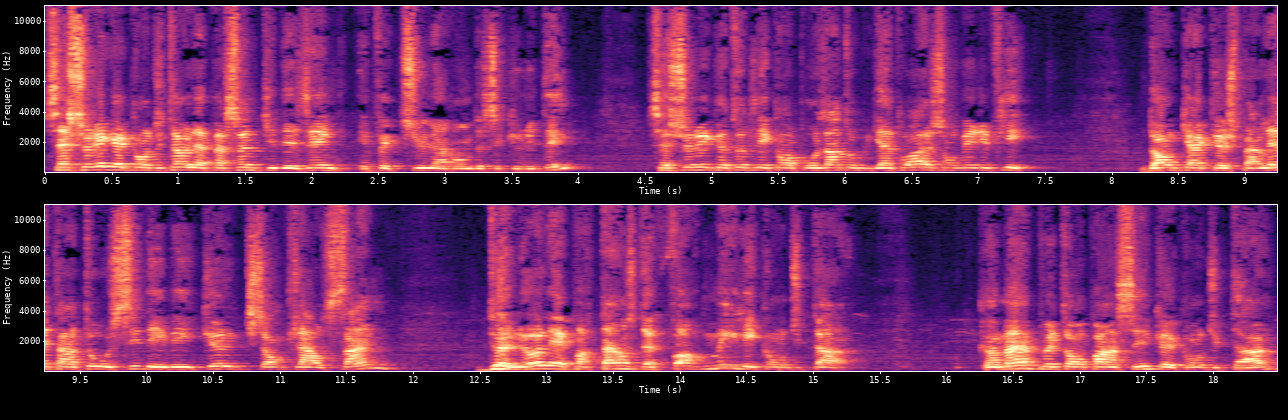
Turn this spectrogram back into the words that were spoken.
s'assurer que le conducteur ou la personne qui désigne effectue la ronde de sécurité. S'assurer que toutes les composantes obligatoires sont vérifiées. Donc, quand je parlais tantôt aussi des véhicules qui sont classe 5, de là l'importance de former les conducteurs. Comment peut-on penser qu'un conducteur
